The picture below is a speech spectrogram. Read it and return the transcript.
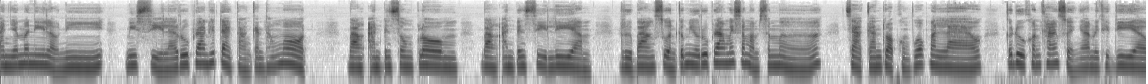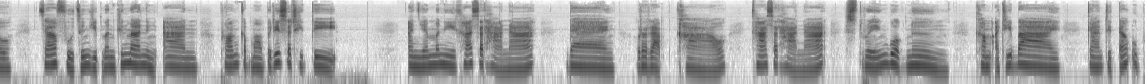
อัญมณีเหล่านี้มีสีและรูปร่างที่แตกต่างกันทั้งหมด บางอันเป็นทรงกลม บางอันเป็นสี่เหลี่ยม หรือบางส่วนก็มีรูปร่างไม่สม่ำเสมอ จากการดรอปของพวกมันแล้ว ก็ดูค่อนข้างสวยงามเลยทีเดียว เจ้าฝูจึงหยิบมันขึ้นมาหนึ่งอัน พร้อมกับมองไปที่สถิติ อัญมณีค่าสถานะ แดง ระดับขาว ค่าสถานะ strength บวกหนึ่งคำอธิบาย การติดตั้งอุป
